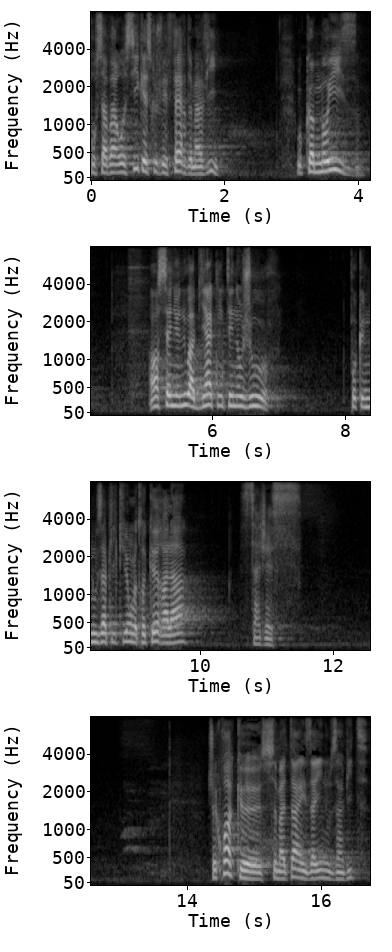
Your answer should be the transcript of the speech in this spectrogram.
pour savoir aussi qu'est-ce que je vais faire de ma vie. Ou comme Moïse, enseigne-nous à bien compter nos jours pour que nous appliquions notre cœur à la sagesse. Je crois que ce matin, Isaïe nous invite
